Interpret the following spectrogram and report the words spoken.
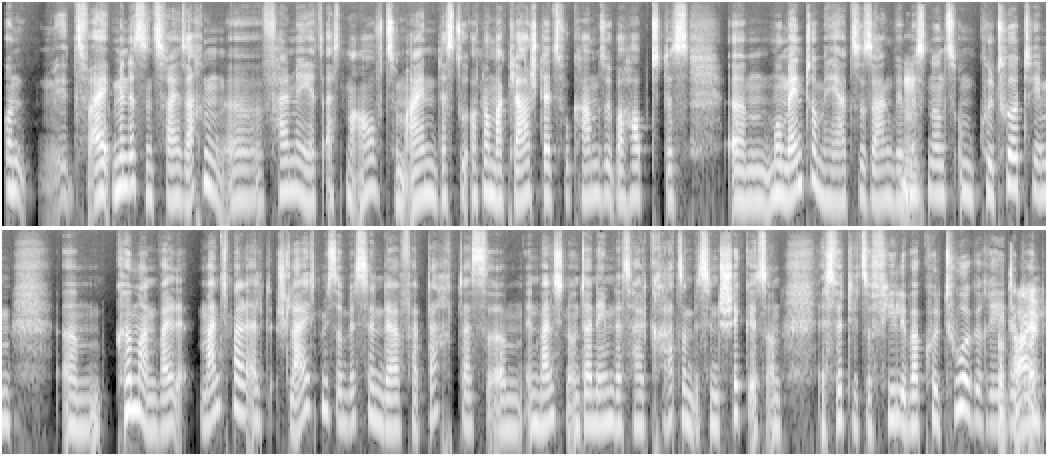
und zwei, mindestens zwei Sachen äh, fallen mir jetzt erstmal auf. Zum einen, dass du auch nochmal klarstellst, wo kam so überhaupt das ähm, Momentum her, zu sagen, wir mhm. müssen uns um Kulturthemen ähm, kümmern, weil manchmal schleicht mich so ein bisschen der Verdacht, dass ähm, in manchen Unternehmen das halt gerade so ein bisschen schick ist und es wird jetzt so viel über Kultur geredet Total. und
